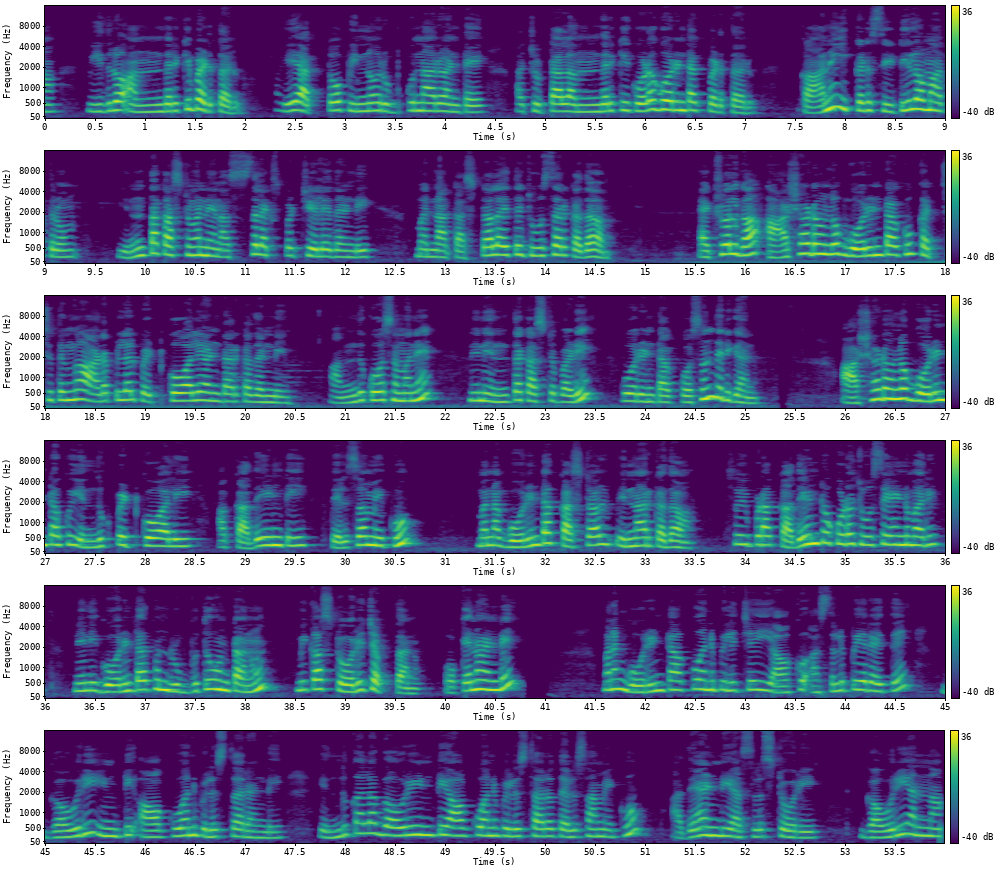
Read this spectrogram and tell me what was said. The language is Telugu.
వీధిలో అందరికీ పెడతారు. ఏ అత్తో పిన్నో రుబ్బుకున్నారు అంటే ఆ చుట్టాలందరికీ కూడా గోరింటాకు పెడతారు. కానీ ఇక్కడ సిటీలో మాత్రం ఇంత కష్టమని నేను అస్సలు ఎక్స్పెక్ట్ చేయలేదండి. మరి నా కష్టాలు అయితే చూశారు కదా. యాక్చువల్గా ఆషాఢంలో గోరింటాకు ఖచ్చితంగా ఆడపిల్లలు పెట్టుకోవాలి అంటారు కదండి. అందుకోసమనే నేను ఎంత కష్టపడి గోరింటాకు కోసం తిరిగాను. ఆషాఢంలో గోరింటాకు ఎందుకు పెట్టుకోవాలి? ఆ కథ ఏంటి? తెలుసా మీకు? మన గోరింటాకు కష్టాలు విన్నారు కదా. సో ఇప్పుడు ఆ కథ ఏంటో కూడా చూసేయండి మరి. నేను ఈ గోరింటాకును రుబ్బుతూ ఉంటాను. మీకు ఆ స్టోరీ చెప్తాను. ఓకేనా అండి? మనం గోరింటాకు అని పిలిచే ఈ ఆకు అసలు పేరైతే గౌరీ ఇంటి ఆకు అని పిలుస్తారండి. ఎందుకు అలా గౌరీ ఇంటి ఆకు అని పిలుస్తారో తెలుసా మీకు? అదే అండి అసలు స్టోరీ. గౌరీ అన్న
